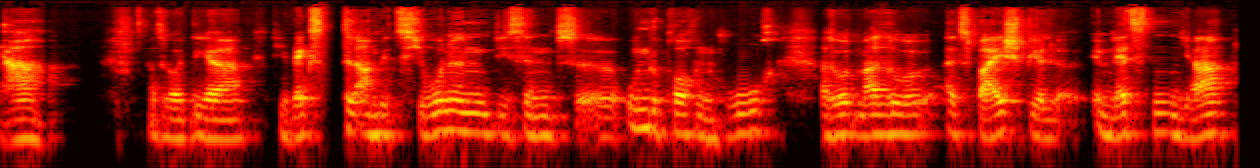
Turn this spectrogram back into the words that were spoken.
Ja, also der, die Wechselambitionen, die sind äh, ungebrochen hoch. Also mal so als Beispiel, im letzten Jahr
